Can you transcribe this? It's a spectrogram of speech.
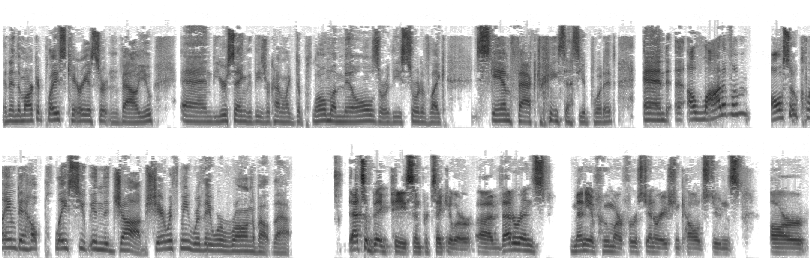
and in the marketplace carry a certain value. And you're saying that these are kind of like diploma mills or these sort of like scam factories, as you put it. And a lot of them also claim to help place you in the job. Share with me where they were wrong about that. That's a big piece in particular. Uh, veterans, many of whom are first generation college students, are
